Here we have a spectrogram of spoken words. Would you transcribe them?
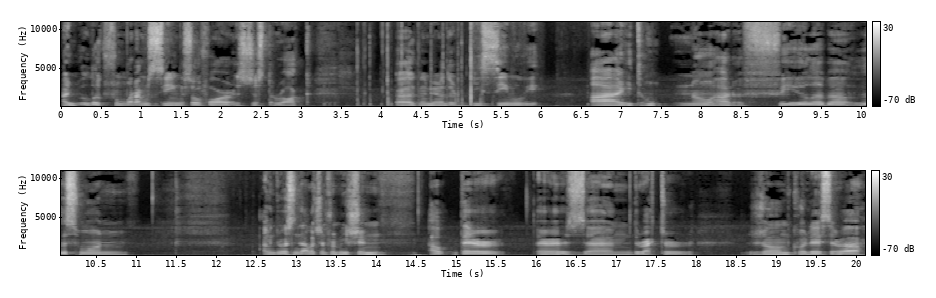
I look from what I'm seeing so far, it's just The Rock. Uh, gonna be another DC movie. I don't know how to feel about this one. I mean, there isn't that much information out there. There's um, director Jean Collet Serra,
